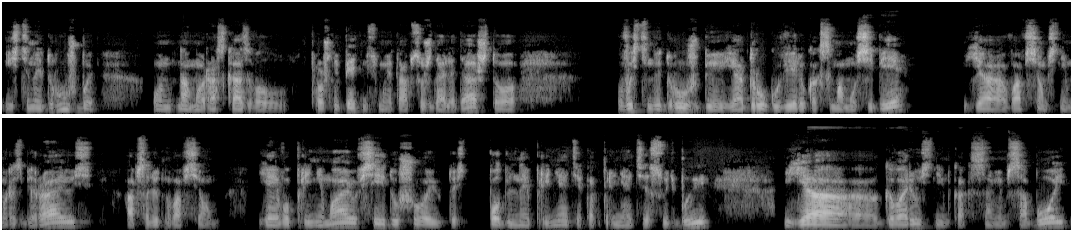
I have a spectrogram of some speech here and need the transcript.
истинной дружбы. Он нам рассказывал, в прошлую пятницу мы это обсуждали, да, что в истинной дружбе я другу верю как самому себе, я во всем с ним разбираюсь, абсолютно во всем. Я его принимаю всей душой, то есть подлинное принятие как принятие судьбы. Я э, говорю с ним как с самим собой,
